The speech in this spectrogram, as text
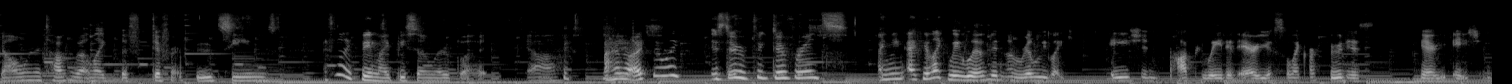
y'all want to talk about like the f- different food scenes? I feel like they might be similar, but yeah, I don't know. I feel like is there a big difference? I mean, I feel like we live in a really like Asian populated area, so like our food is very Asian.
